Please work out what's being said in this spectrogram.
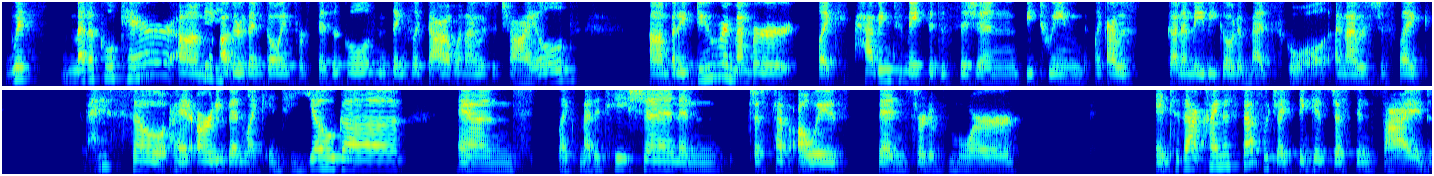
with medical care um, yeah. other than going for physicals and things like that when I was a child. Um, but I do remember like having to make the decision between like I was gonna maybe go to med school and I was just like, that is so, I had already been like into yoga and like meditation and just have always been sort of more into that kind of stuff, which I think is just inside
